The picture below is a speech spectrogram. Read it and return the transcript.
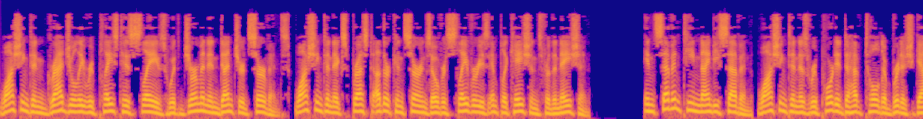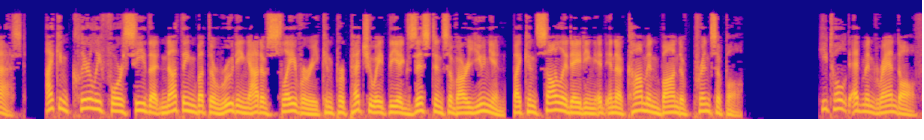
Washington gradually replaced his slaves with German indentured servants. Washington expressed other concerns over slavery's implications for the nation. In 1797, Washington is reported to have told a British guest, "'I can clearly foresee that nothing but the rooting out of slavery can perpetuate the existence of our Union, by consolidating it in a common bond of principle." He told Edmund Randolph,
